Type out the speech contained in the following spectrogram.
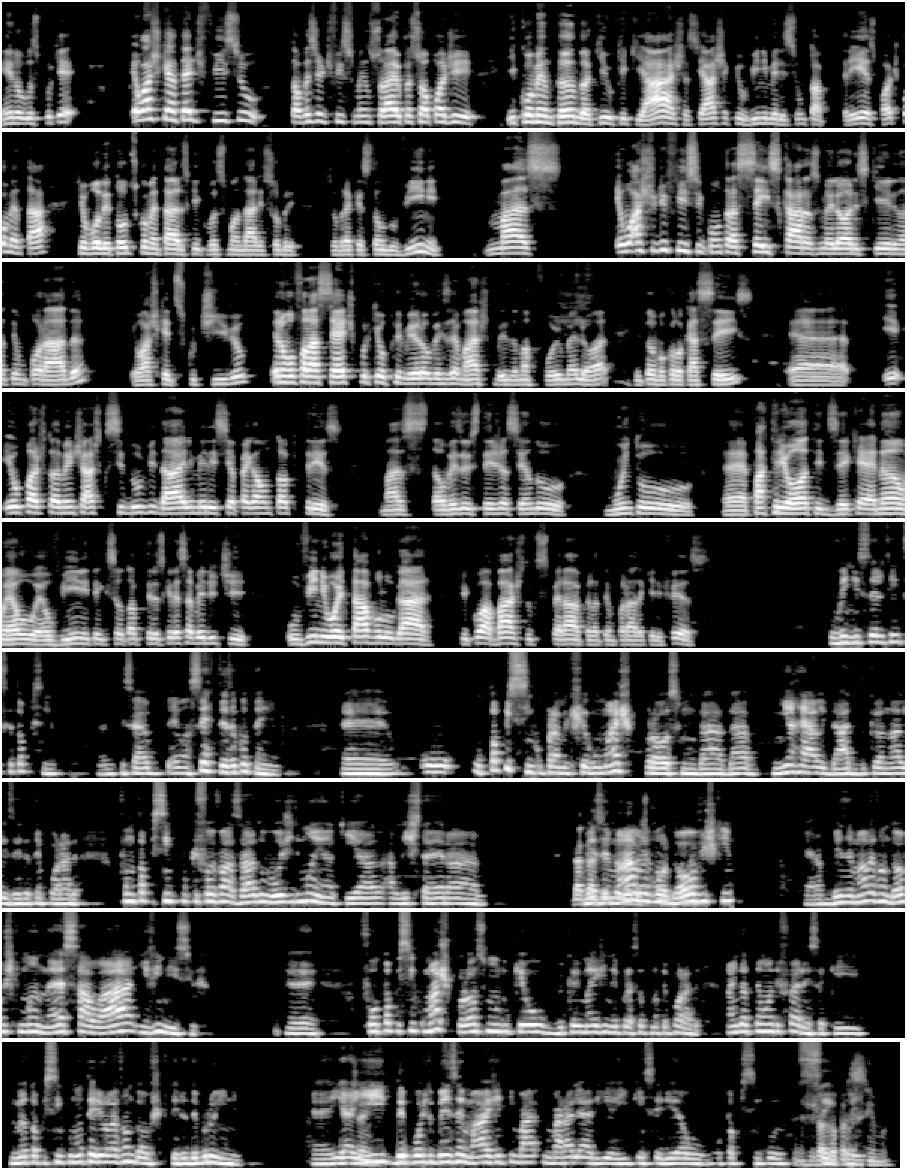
hein? Porque eu acho que é até difícil talvez seja difícil mensurar, e o pessoal pode ir comentando aqui o que, que acha, se acha que o Vini merecia um top 3, pode comentar, que eu vou ler todos os comentários aqui que vocês mandarem sobre, sobre a questão do Vini, mas eu acho difícil encontrar seis caras melhores que ele na temporada, eu acho que é discutível, eu não vou falar sete porque o primeiro é o Benzema, acho que o Benzema foi o melhor, então eu vou colocar seis, é, eu particularmente acho que se duvidar ele merecia pegar um top 3, mas talvez eu esteja sendo muito é, patriota e dizer que é não, é o, é o Vini, tem que ser o top 3. Eu queria saber de ti. O Vini, o oitavo lugar, ficou abaixo do que se esperava pela temporada que ele fez? O Vinícius ele tem que ser top 5. Isso é, é uma certeza que eu tenho. É, o, o top 5 para mim que chegou mais próximo da, da minha realidade do que eu analisei da temporada foi um top 5 porque foi vazado hoje de manhã, que a, a lista era Benzema, né? Lewandowski, né? era Benzema, Lewandowski, Mané, Salah e Vinícius. É, foi o top 5 mais próximo do que eu, do que eu imaginei para essa última temporada. Ainda tem uma diferença que no meu top 5 não teria o Lewandowski, teria o De Bruyne. É, e aí, Sim. depois do Benzema, a gente embaralharia aí quem seria o, o top 5. Joga para cima.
